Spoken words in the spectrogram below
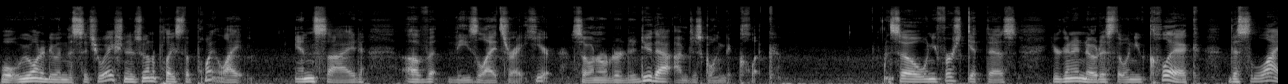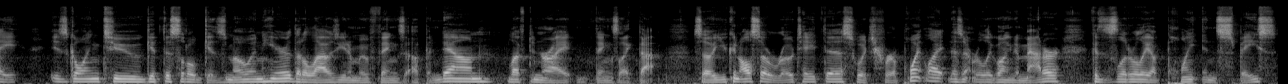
What we want to do in this situation is we want to place the point light inside of these lights right here. So in order to do that, I'm just going to click. So when you first get this, you're going to notice that when you click, this light is going to get this little gizmo in here that allows you to move things up and down, left and right, things like that. So you can also rotate this, which for a point light isn't really going to matter because it's literally a point in space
